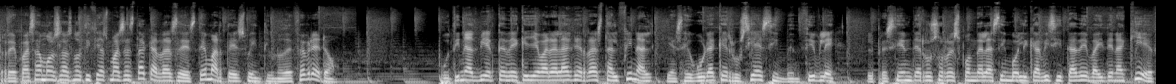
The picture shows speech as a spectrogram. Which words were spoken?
Repasamos las noticias más destacadas de este martes 21 de febrero. Putin advierte de que llevará la guerra hasta el final y asegura que Rusia es invencible. El presidente ruso responde a la simbólica visita de Biden a Kiev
